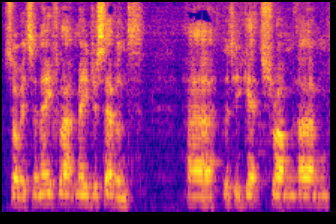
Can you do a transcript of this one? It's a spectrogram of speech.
so it's an A flat major seventh uh, that he gets from um,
